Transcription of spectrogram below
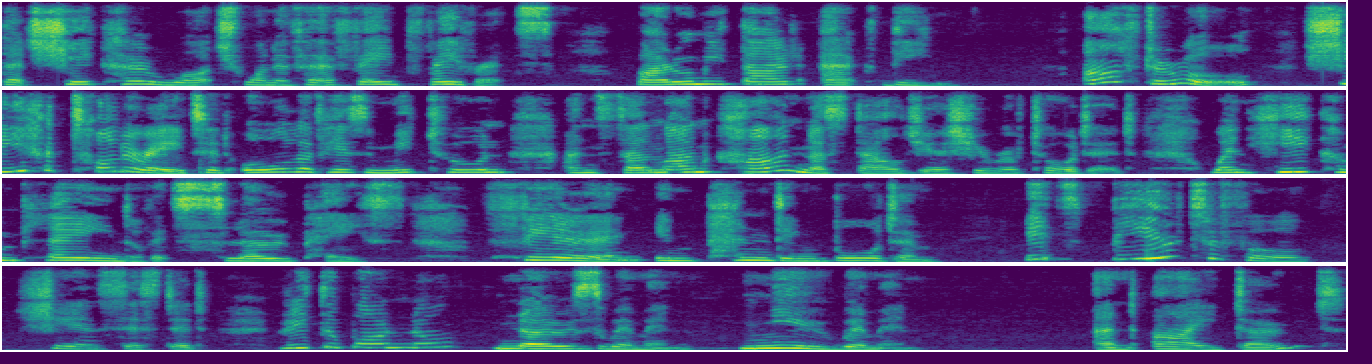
that Shekhar watch one of her fav- favorites, Paromitar Ek Din. After all, she had tolerated all of his Mithun and Salman Khan nostalgia, she retorted, when he complained of its slow pace, fearing impending boredom. It's beautiful, she insisted. Rituparno knows women, knew women. And I don't,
